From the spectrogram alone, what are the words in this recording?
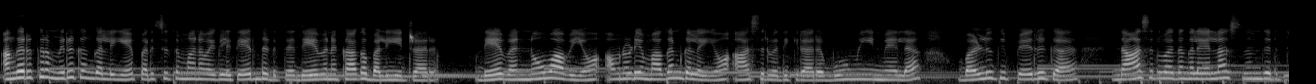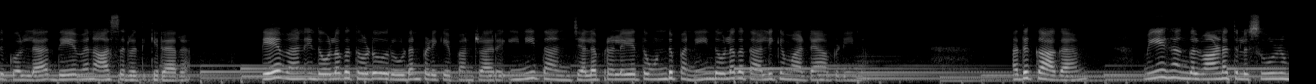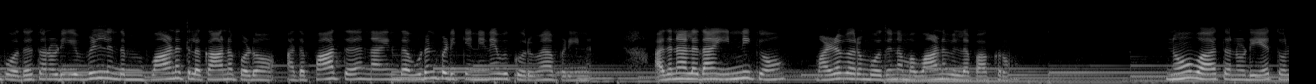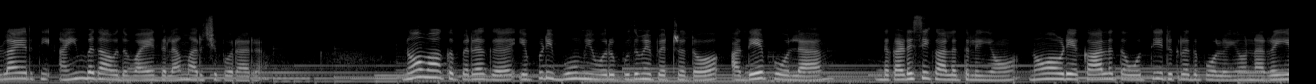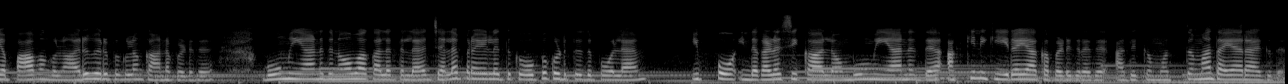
அங்கே இருக்கிற மிருகங்கள்லேயே பரிசுத்தமானவைகளை தேர்ந்தெடுத்து தேவனுக்காக பலியிடுறாரு தேவன் நோவாவையும் அவனுடைய மகன்களையும் ஆசிர்வதிக்கிறாரு. பூமியின் மேலே பழுகி பெருக இந்த ஆசிர்வாதங்களை எல்லாம் சுதந்திரத்து கொள்ள தேவன் ஆசிர்வதிக்கிறாரு. தேவன் இந்த உலகத்தோடு ஒரு உடன்படிக்கை பண்ணுறாரு இனி தான் ஜலப்பிரளயத்தை உண்டு பண்ணி இந்த உலகத்தை அழிக்க மாட்டேன் அப்படின்னு. அதுக்காக மேகங்கள் வானத்தில் சூழும் போது தன்னுடைய வில் இந்த வானத்தில் காணப்படும். அதை பார்த்து நான் இந்த உடன்படிக்கை நினைவு கூறுவேன் அப்படின்னு. அதனால தான் இன்றைக்கும் மழை வரும்போது நம்ம வானவில்ல பார்க்குறோம். நோவா தன்னுடைய தொள்ளாயிரத்தி ஐம்பதாவது வயதில் மறிச்சு போகிறாரு நோவாக்கு பிறகு எப்படி பூமி ஒரு புதுமை பெற்றதோ அதே போல் இந்த கடைசி காலத்துலேயும் நோவாவுடைய காலத்தை ஒத்தி இருக்கிறது போலையும் நிறைய பாவங்களும் அருவறுப்புகளும் காணப்படுது. பூமியானது நோவா காலத்தில் ஜலப்பிரயலத்துக்கு ஒப்பு கொடுத்தது போல் இப்போ இந்த கடைசி காலம் பூமியானது அக்கினிக்கு இரையாக்கப்படுகிறது. அதுக்கு மொத்தமாக தயாராகுது.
